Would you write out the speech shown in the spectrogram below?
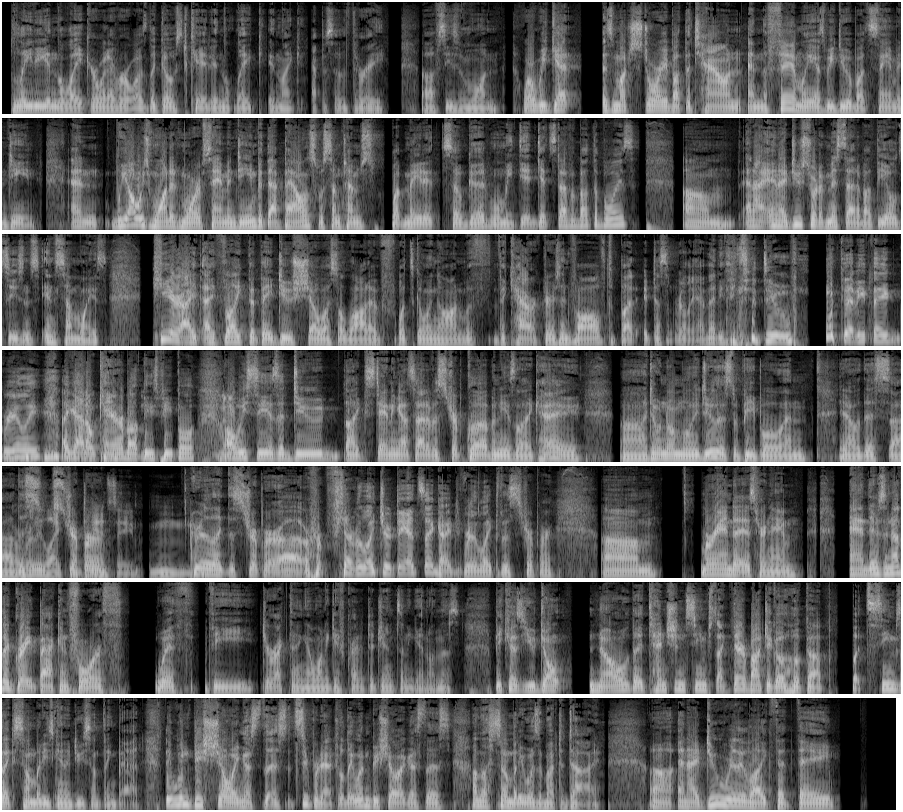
lady in the lake or whatever it was, the ghost kid in the lake in like episode three of season one, where we get as much story about the town and the family as we do about Sam and Dean. And we always wanted more of Sam and Dean, but that balance was sometimes what made it so good when we did get stuff about the boys. Um, and I and I do sort of miss that about the old seasons in some ways. Here, I, I like that they do show us a lot of what's going on with the characters involved, but it doesn't really have anything to do with anything really. Like I don't care about these people. All we see is a dude like standing outside of a strip club, and he's like, "Hey, uh, I don't normally do this with people," and you know this uh, I this really like stripper. Mm. I really like the stripper. Uh, or never liked your dancing. I really liked this stripper. Um, Miranda is her name, and there's another great back and forth with the directing, I want to give credit to Jensen again on this because you don't know the tension seems like they're about to go hook up, but seems like somebody's going to do something bad. They wouldn't be showing us this. It's supernatural. They wouldn't be showing us this unless somebody was about to die. Uh, and I do really like that they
